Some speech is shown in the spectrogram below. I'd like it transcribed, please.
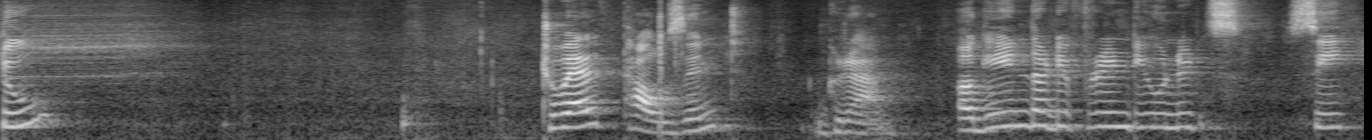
to 12,000 gram. Again the different units. See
